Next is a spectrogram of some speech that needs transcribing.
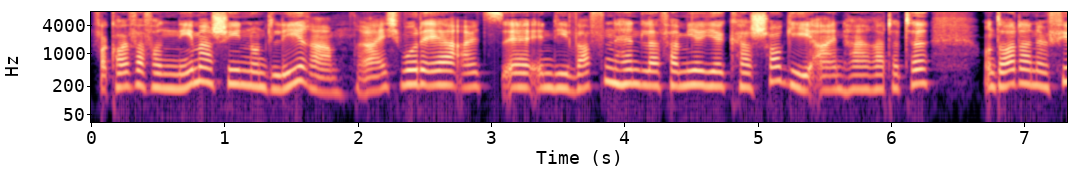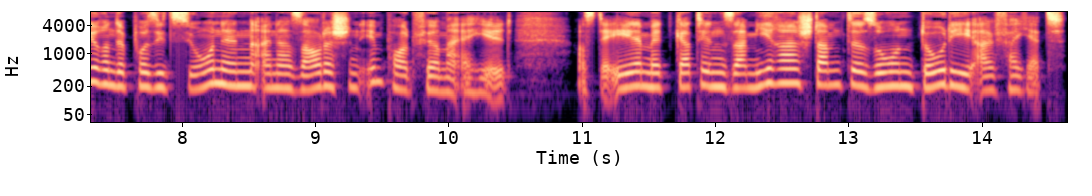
Verkäufer von Nähmaschinen und Lehrer. Reich wurde er, als er in die Waffenhändlerfamilie Khashoggi einheiratete und dort eine führende Position in einer saudischen Importfirma erhielt. Aus der Ehe mit Gattin Samira stammte Sohn Dodi Al-Fayed.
